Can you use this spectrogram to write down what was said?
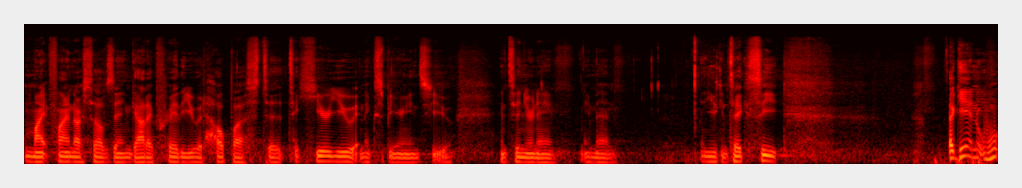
might find ourselves in, God, I pray that you would help us to, to hear you and experience you. It's in your name. Amen. You can take a seat. Again,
